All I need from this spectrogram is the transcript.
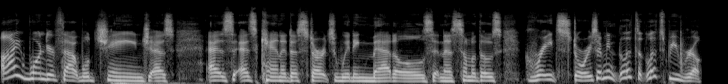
I wonder if that will change as as as Canada starts winning medals and as some of those great stories. I mean, let's let's be real.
